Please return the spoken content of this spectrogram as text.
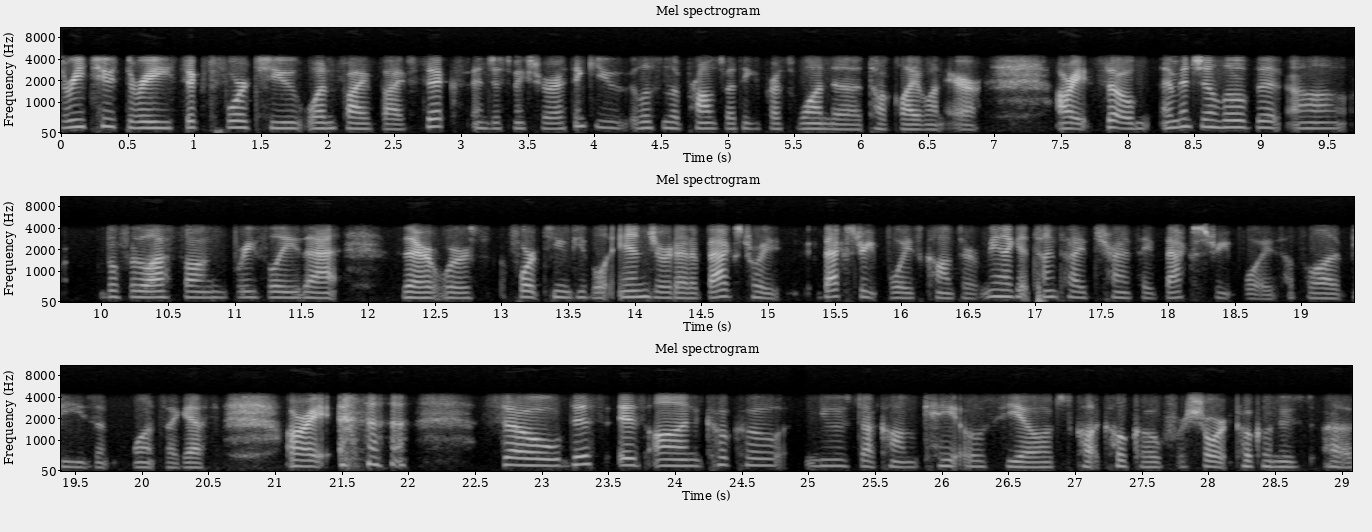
323-642-1556, and just make sure, I think you listen to the prompts, but I think you press 1 to talk live on air. All right, so I mentioned a little bit uh, before the last song briefly that there were 14 people injured at a Backstreet Backstreet Boys concert. Man, I get tongue tied trying to say Backstreet Boys. That's a lot of B's at once, I guess. All right. so this is on CocoNews.com, K-O-C-O. I'll just call it Coco for short. Coco News uh,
